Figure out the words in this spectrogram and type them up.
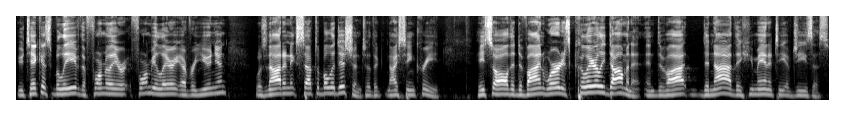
Eutychus believed the formulary, formulary of reunion was not an acceptable addition to the Nicene Creed. He saw the divine word as clearly dominant and denied the humanity of Jesus.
